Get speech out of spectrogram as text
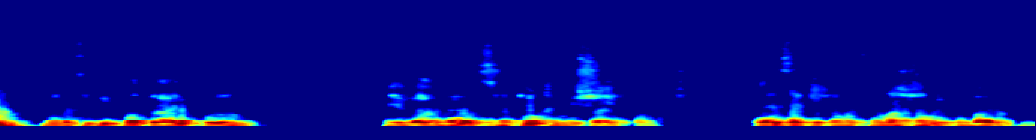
אני רציתי לקנות את האייפון, הרבה יוצרי תוכן יש אייפון. אין ספק, המצלמה שם היא טובה יותר.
